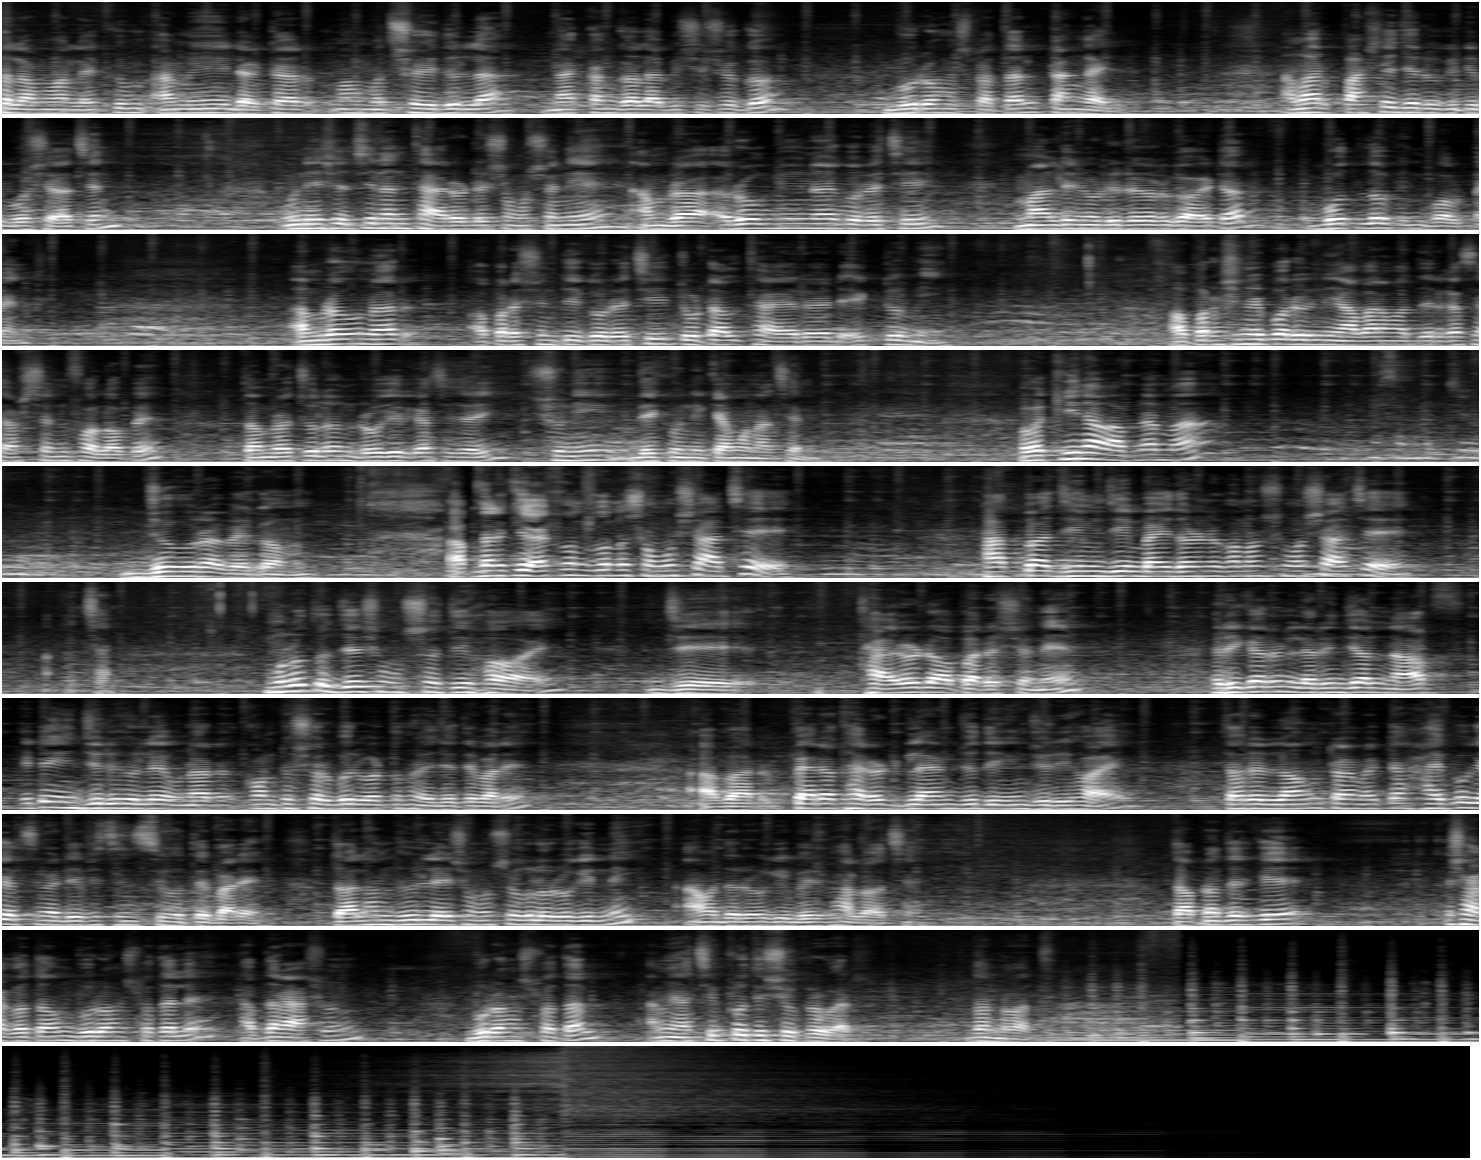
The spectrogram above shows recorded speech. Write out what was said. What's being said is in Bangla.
আসসালামু আলাইকুম। আমি ডাক্তার মোহাম্মদ শহীদুল্লাহ নাকান গলা বিশেষজ্ঞ বুড়ো হাসপাতাল, টাঙ্গাইল। আমার পাশে যে রুগীটি বসে আছেন, উনি এসেছিলেন থাইরয়েডের সমস্যা নিয়ে। আমরা রোগ নির্ণয় করেছি মাল্টিনোডুলার গয়টার বোতলভ ইনভলভমেন্ট। আমরা ওনার অপারেশনটি করেছি টোটাল থাইরয়েড একটমি। অপারেশনের পরে উনি আবার আমাদের কাছে আসছেন ফলোপে তো আমরা চলুন রোগীর কাছে যাই, শুনি দেখুন উনি কেমন আছেন। বাবা, কী নাম আপনার মা? জহুরা বেগম, আপনার কি এখন কোনো সমস্যা আছে? হাত পা ঝিমঝিম বা এই ধরনের কোনো সমস্যা আছে? আচ্ছা মূলত যে সমস্যাটি হয় যে থাইরয়েড অপারেশনে রিকারেন্ট ল্যারিঞ্জাল নার্ভ এটা ইঞ্জুরি হলে ওনার কণ্ঠস্বর পরিবর্তন হয়ে যেতে পারে। আবার প্যারাথাইরয়েড গ্ল্যান্ড যদি ইঞ্জুরি হয়, তাহলে লং টার্ম একটা হাইপোক্যালসিমিয়া ডেফিসিয়েন্সি হতে পারে। তো আলহামদুলিল্লাহ এই সমস্যাগুলো রোগীর নেই, আমাদের রোগী বেশ ভালো আছে। তো আপনাদেরকে স্বাগতম বুড়ো হাসপাতালে। আপনারা আসুন বুড়ো হাসপাতাল। আমি আছি প্রতি শুক্রবার। ধন্যবাদ।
